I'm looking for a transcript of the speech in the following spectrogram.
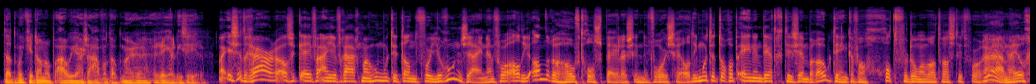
dat moet je dan op oudejaarsavond ook maar eh, realiseren. Maar is het raar als ik even aan je vraag, maar hoe moet dit dan voor Jeroen zijn? En voor al die andere hoofdrolspelers in de Voice Hell? Die moeten toch op 31 december ook denken van, godverdomme, wat was dit voor raar? Ja, maar heel gek.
